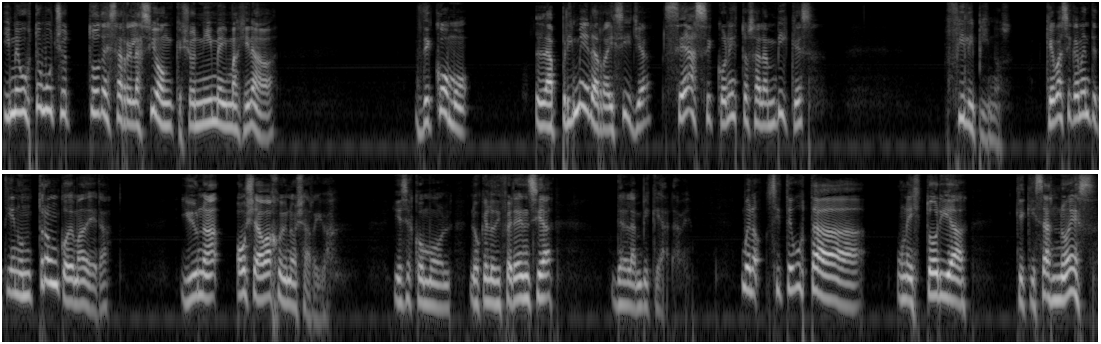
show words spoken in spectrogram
Y me gustó mucho toda esa relación que yo ni me imaginaba de cómo la primera raicilla se hace con estos alambiques filipinos, que básicamente tienen un tronco de madera y una olla abajo y una olla arriba. Y ese es como lo que lo diferencia del alambique árabe. Bueno, si te gusta una historia que quizás no es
